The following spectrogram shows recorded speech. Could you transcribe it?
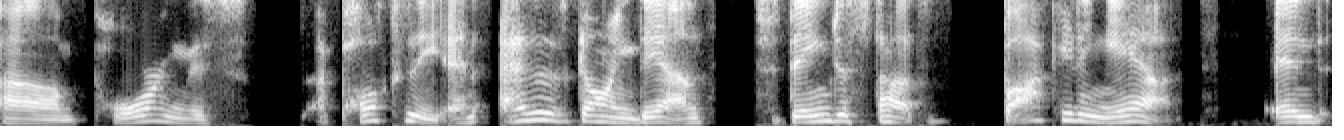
um, pouring this epoxy, and as it's going down, steam just starts bucketing out, and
